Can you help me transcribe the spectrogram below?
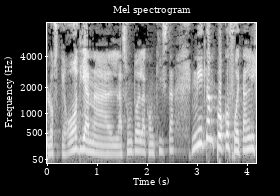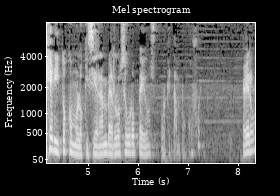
los que odian al asunto de la conquista, ni tampoco fue tan ligerito como lo quisieran ver los europeos, porque tampoco fue. Pero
